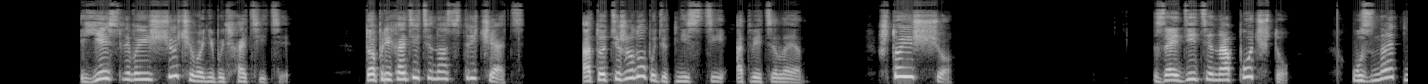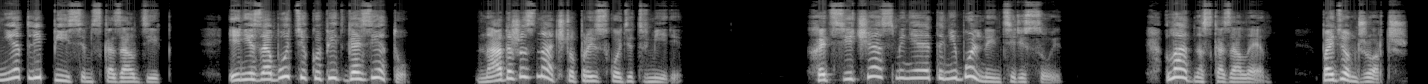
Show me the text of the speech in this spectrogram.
— Если вы еще чего-нибудь хотите, то приходите нас встречать, а то тяжело будет нести, — ответила Энн. — Что еще? — Зайдите на почту, узнать, нет ли писем, — сказал Дик. — И не забудьте купить газету. Надо же знать, что происходит в мире. Хоть сейчас меня это не больно интересует. — Ладно, — сказал Энн. — Пойдем, Джордж,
